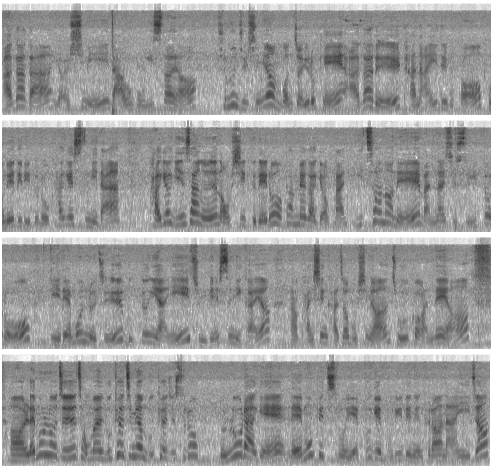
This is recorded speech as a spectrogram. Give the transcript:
아가가 열심히 나오고 있어요. 주문 주시면 먼저 이렇게 아가를 단 아이들부터 보내드리도록 하겠습니다. 가격 인상은 없이 그대로 판매 가격 12,000원에 만나실 수 있도록 이 레몬로즈 묵둥이 아이 준비했으니까요. 아, 관심 가져보시면 좋을 것 같네요. 어, 레몬로즈 정말 묵혀지면 묵혀질수록 놀놀하게 레몬빛으로 예쁘게 물이 드는 그런 아이죠.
